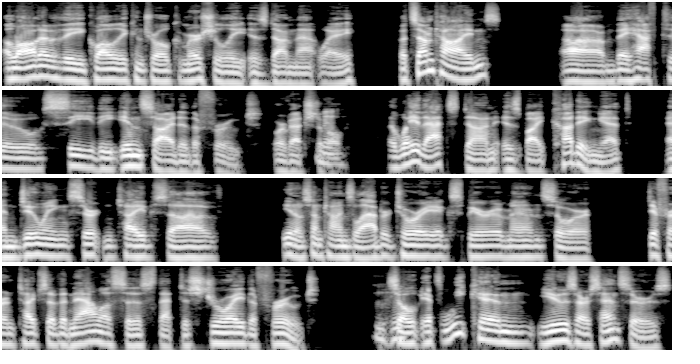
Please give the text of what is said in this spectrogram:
a lot of the quality control commercially is done that way. But sometimes um, they have to see the inside of the fruit or vegetable. Mm. The way that's done is by cutting it and doing certain types of, you know, sometimes laboratory experiments or different types of analysis that destroy the fruit. Mm-hmm. So if we can use our sensors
